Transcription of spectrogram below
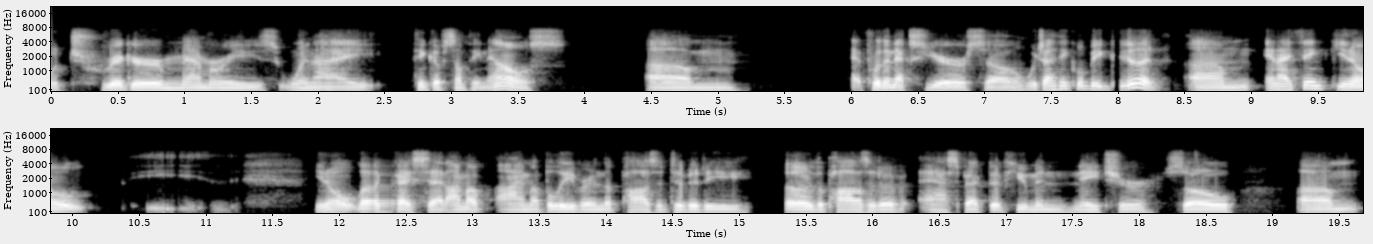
will trigger memories when i think of something else um, for the next year or so which i think will be good um, and i think you know you know, like I said, I'm a I'm a believer in the positivity or the positive aspect of human nature. So um,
